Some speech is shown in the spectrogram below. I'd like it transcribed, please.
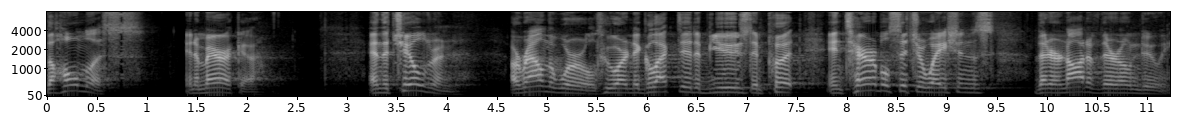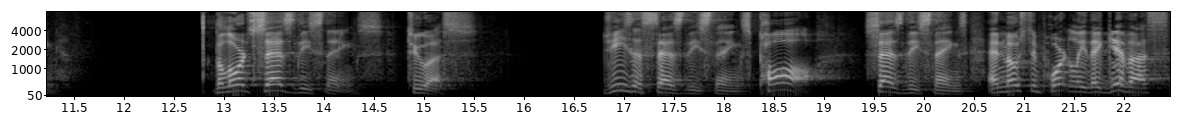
the homeless in America, and the children around the world who are neglected, abused, and put in terrible situations that are not of their own doing. The Lord says these things to us. Jesus says these things. Paul says these things. And most importantly, they give us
